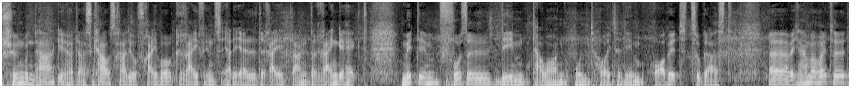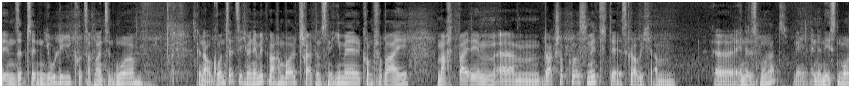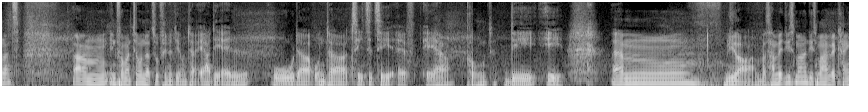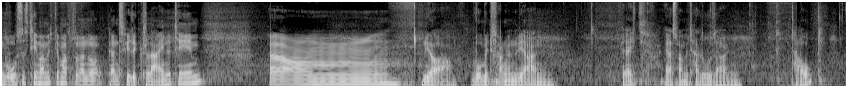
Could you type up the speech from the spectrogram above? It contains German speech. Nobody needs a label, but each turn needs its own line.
schönen guten Tag. Ihr hört das Chaos Radio Freiburg reif ins RDL Dreieckland reingehackt mit dem Fussel, dem Tauern und heute dem Orbit zu Gast. Äh, welchen haben wir heute? Den 17. Juli, kurz nach 19 Uhr. Genau, grundsätzlich, wenn ihr mitmachen wollt, schreibt uns eine E-Mail, kommt vorbei, macht bei dem ähm, Workshop-Kurs mit. Der ist, glaube ich, am äh, Ende des Monats, nee, Ende nächsten Monats. Ähm, Informationen dazu findet ihr unter RDL oder unter cccfr.de. Ähm, ja, was haben wir diesmal? Diesmal haben wir kein großes Thema mitgemacht, sondern nur ganz viele kleine Themen. Ähm, ja, womit fangen wir an? Vielleicht erstmal mit Hallo sagen. Tau?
